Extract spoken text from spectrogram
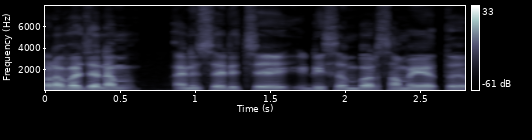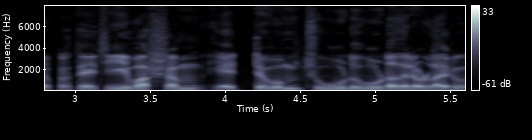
പ്രവചനം അനുസരിച്ച് ഡിസംബർ സമയത്ത് പ്രത്യേകിച്ച് ഈ വർഷം ഏറ്റവും ചൂട് കൂടുതലുള്ള ഒരു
